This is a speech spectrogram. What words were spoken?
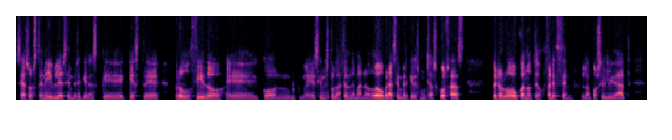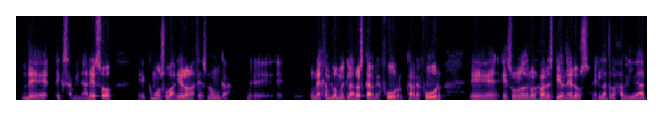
sea sostenible, siempre quieres que, esté producido eh, con, sin explotación de mano de obra, siempre quieres muchas cosas, pero luego cuando te ofrecen la posibilidad de examinar eso, eh, como usuario no lo haces nunca. Eh, un ejemplo muy claro es Carrefour. Carrefour eh, es uno de los grandes pioneros en la trazabilidad,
